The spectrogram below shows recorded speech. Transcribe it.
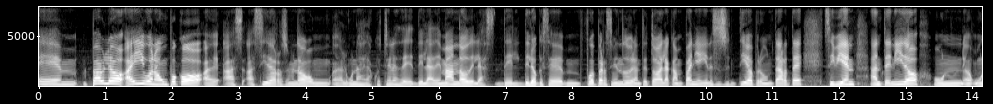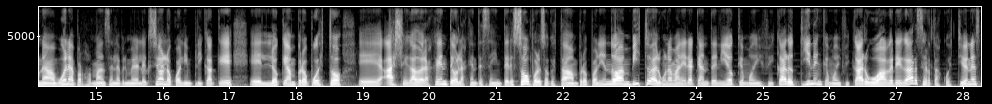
eh, Pablo, ahí, bueno, un poco has, has ido resumiendo un, algunas de las cuestiones de, de, la demanda o de, las, de, de, lo que se mm, fue percibiendo durante toda la campaña y en ese sentido preguntarte si bien han tenido un, una buena performance en la primera elección, lo cual implica que eh, lo que han propuesto eh, ha llegado a la gente o la gente se interesó por eso que estaban proponiendo, ¿han visto de alguna manera que han tenido que modificar o tienen que modificar o agregar ciertas cuestiones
